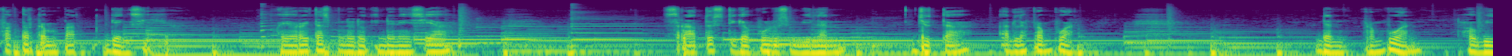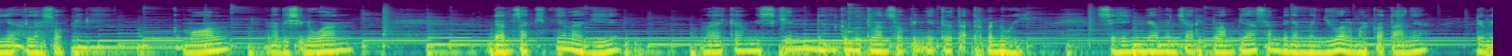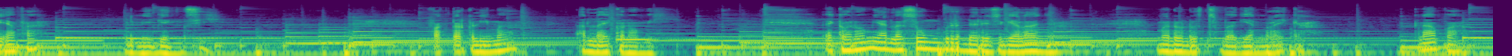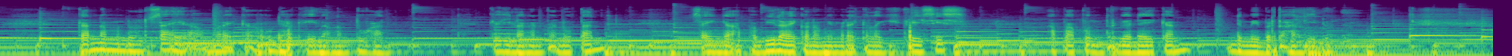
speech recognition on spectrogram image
Faktor keempat, gengsi. Mayoritas penduduk Indonesia 139 juta adalah perempuan. Dan perempuan hobinya adalah shopping. Ke mall, ngabisin uang, dan sakitnya lagi mereka miskin dan kebutuhan shopping itu tak terpenuhi, sehingga mencari pelampiasan dengan menjual mahkotanya. Demi apa? Demi gengsi. Faktor kelima adalah ekonomi. Ekonomi adalah sumber dari segalanya, menurut sebagian mereka. Kenapa? Karena menurut saya mereka udah kehilangan Tuhan, kehilangan panutan, sehingga apabila ekonomi mereka lagi krisis, apa pun tergadaikan demi bertahan hidup.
